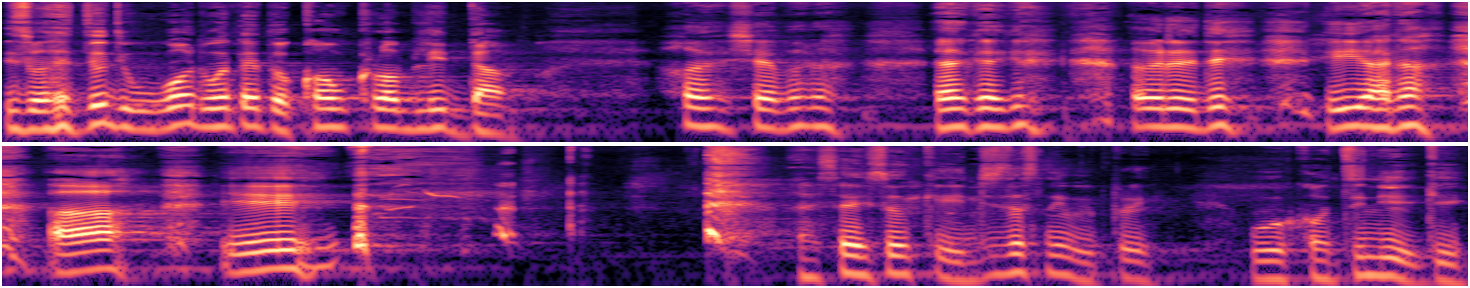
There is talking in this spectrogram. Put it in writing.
It was as though the world wanted to come crumbling down. Oh, Shebara. Okay, okay. Ah, yeah. I said, it's okay. In Jesus' name we pray. We will continue again.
